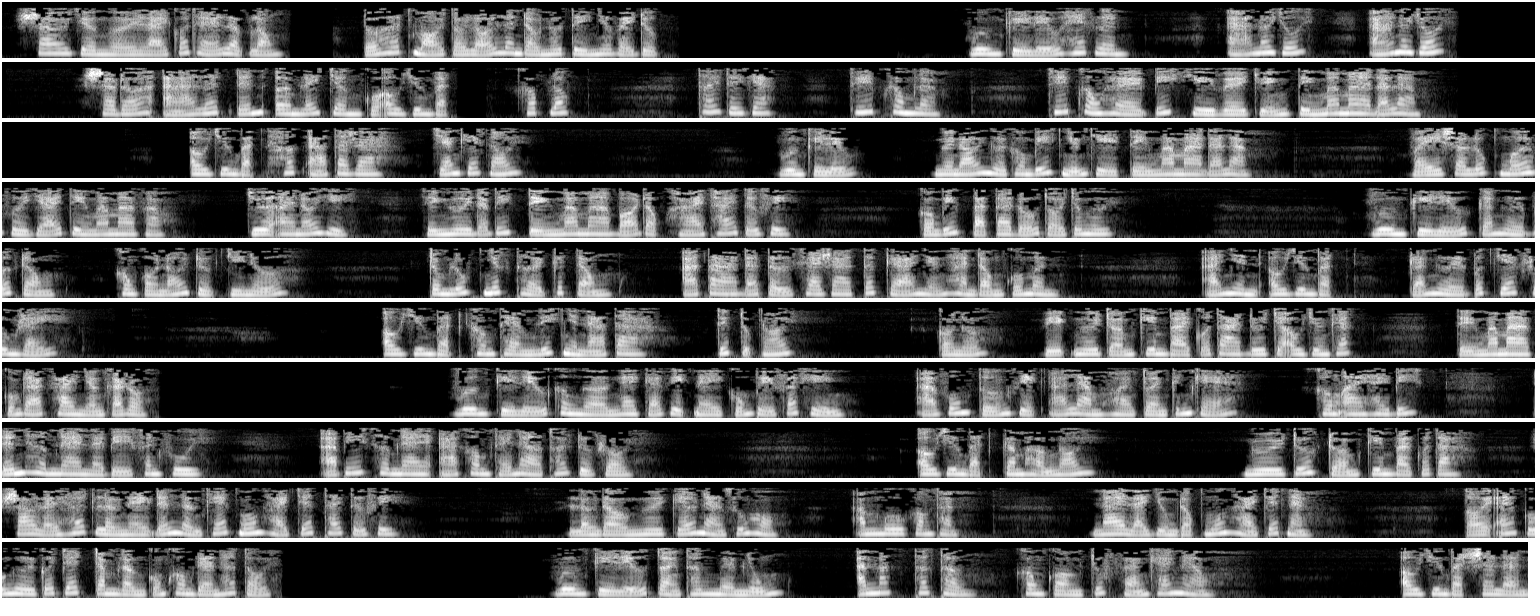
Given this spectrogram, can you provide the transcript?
Sao giờ người lại có thể lật lọng, đổ hết mọi tội lỗi lên đầu nô tỳ như vậy được? Vương Kỳ Liễu hét lên. Ả nói dối, Ả nói dối. Sau đó ả lết đến ôm lấy chân của Âu Dương Bạch, khóc lóc. Thái tử gia, thiếp không làm. Thiếp không hề biết gì về chuyện tiền mama đã làm. Âu Dương Bạch hất ả ta ra, chán ghét nói. Vương Kỳ Liễu, người nói người không biết những gì tiền mama đã làm. Vậy sao lúc mới vừa giải tiền mama vào, chưa ai nói gì, thì ngươi đã biết tiền mama bỏ độc hại Thái tử Phi còn biết bà ta đổ tội cho ngươi. Vương kỳ liễu cả người bất động, không còn nói được gì nữa. Trong lúc nhất thời kích động, ả ta đã tự khai ra tất cả những hành động của mình. Ả nhìn Âu Dương Bạch, cả người bất giác run rẩy. Âu Dương Bạch không thèm liếc nhìn ả ta, tiếp tục nói. Còn nữa, việc ngươi trộm kim bài của ta đưa cho Âu Dương Khắc, tiền mama cũng đã khai nhận cả rồi. Vương Kỳ Liễu không ngờ ngay cả việc này cũng bị phát hiện. Ả vốn tưởng việc ả làm hoàn toàn kín kẽ, không ai hay biết. Đến hôm nay lại bị phanh phui. Ả biết hôm nay ả không thể nào thoát được rồi. Âu Dương Bạch căm hận nói, Ngươi trước trộm kim bài của ta, sao lại hết lần này đến lần khác muốn hại chết Thái tử Phi? Lần đầu ngươi kéo nàng xuống hồ, âm mưu không thành, nay lại dùng độc muốn hại chết nàng tội ác của ngươi có chết trăm lần cũng không đền hết tội. Vương Kỳ Liễu toàn thân mềm nhũng, ánh mắt thất thần, không còn chút phản kháng nào. Âu Dương Bạch ra lệnh.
